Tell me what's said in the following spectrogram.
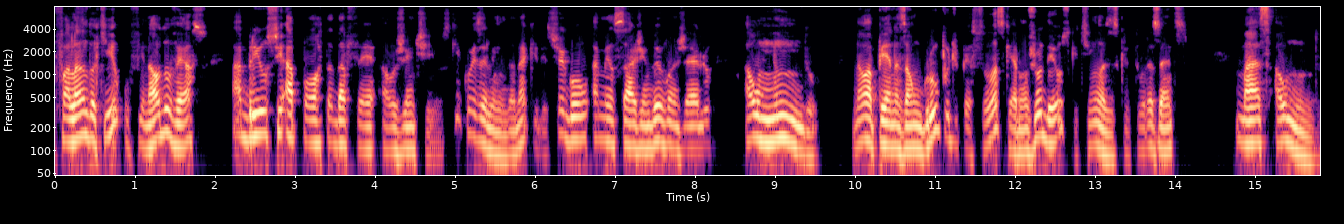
falando aqui, o final do verso, abriu-se a porta da fé aos gentios. Que coisa linda, né, queridos? Chegou a mensagem do evangelho ao mundo, não apenas a um grupo de pessoas que eram judeus, que tinham as escrituras antes, mas ao mundo.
